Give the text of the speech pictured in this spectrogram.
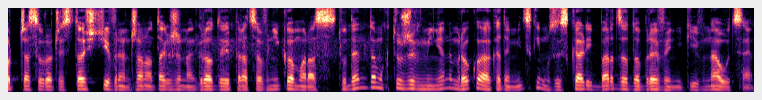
Podczas uroczystości wręczono także nagrody pracownikom oraz studentom, którzy w minionym roku akademickim uzyskali bardzo dobre wyniki w nauce.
